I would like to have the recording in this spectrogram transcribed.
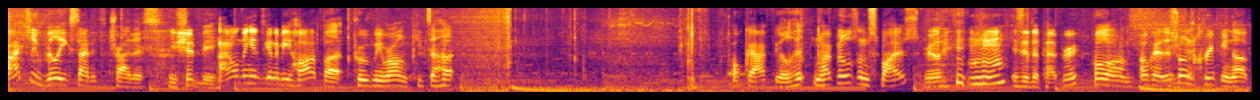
I'm actually really excited to try this. You should be. I don't think it's gonna be hot, but prove me wrong. Pizza Hut. Okay, I feel it. I feel some spice. Really? Mm-hmm. Is it the pepper? Hold on. Okay, this one's creeping up.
